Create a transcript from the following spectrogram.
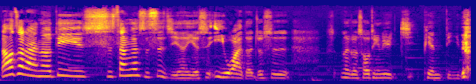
然后再来呢，第十三跟十四集呢，也是意外的，就是。那个收听率极偏低的，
